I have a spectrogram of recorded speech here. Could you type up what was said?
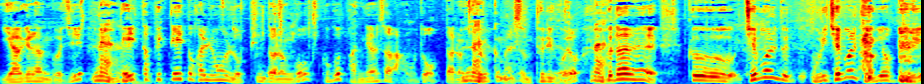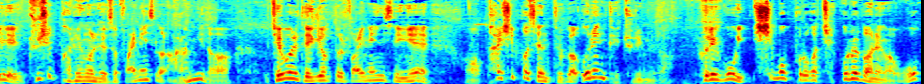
이야기를 한 거지. 네. 데이터 빅데이터 활용을 높인다는 거 그거 반대하는 사람 아무도 없다는 네. 그 말씀드리고요. 네. 그다음에 그 재벌들 우리 재벌 대기업들이 주식 발행을 해서 파이낸싱을 안 합니다. 재벌 대기업들 파이낸싱의 어, 80%가 은행 대출입니다. 그리고 15%가 채권을 발행하고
